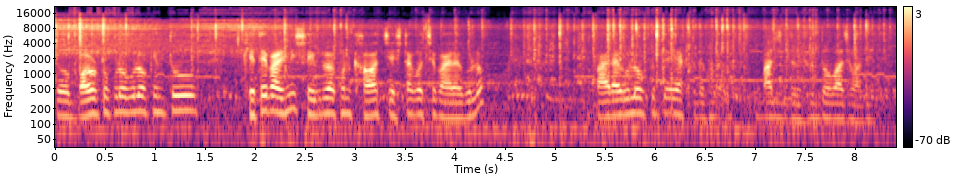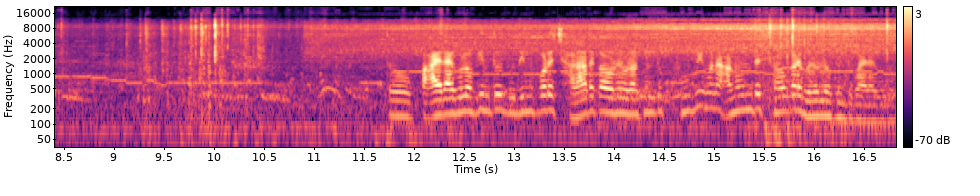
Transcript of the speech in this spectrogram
তো বড় টুকরোগুলো কিন্তু খেতে পারিনি, সেগুলো এখন খাওয়ার চেষ্টা করছে পায়রাগুলো। পায়রাগুলো কিন্তু একটা দেখুন, বাজি, দেখুন শুদ্ধ বাজ বাজি তো পায়রাগুলো কিন্তু দুদিন পরে ছাড়ার কারণে ওরা কিন্তু খুবই মানে আনন্দের সহকারে বেরোলো কিন্তু পায়রাগুলো।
